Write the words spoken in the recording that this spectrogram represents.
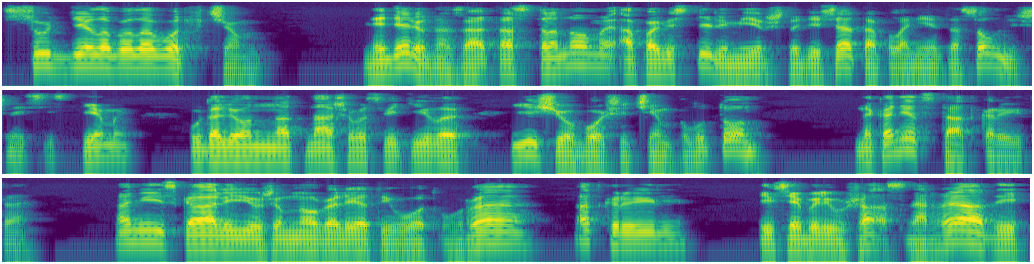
Суть дела была вот в чем. Неделю назад астрономы оповестили мир, что десятая планета Солнечной системы, удаленно от нашего светила еще больше, чем Плутон, наконец-то открыта. Они искали ее уже много лет, и вот, ура, открыли. И все были ужасно рады,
